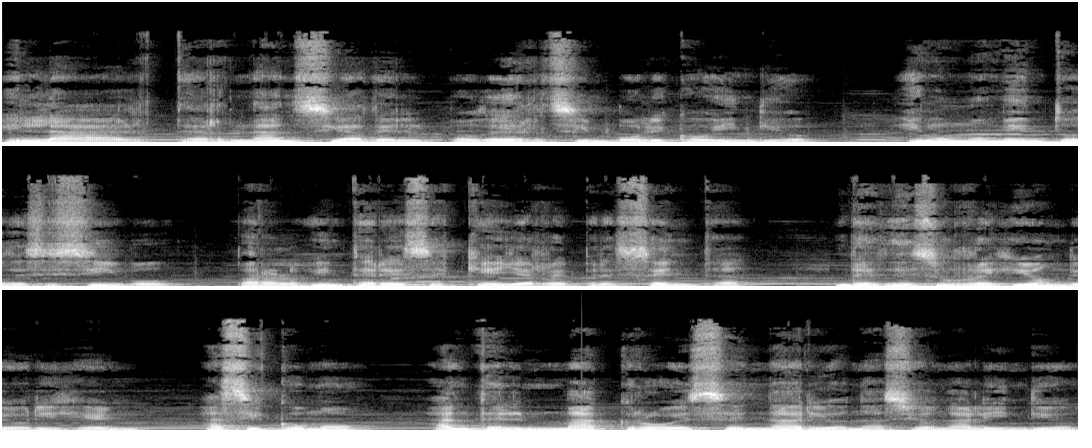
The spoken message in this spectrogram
en la alternancia del poder simbólico indio en un momento decisivo para los intereses que ella representa desde su región de origen, así como ante el macroescenario nacional indio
